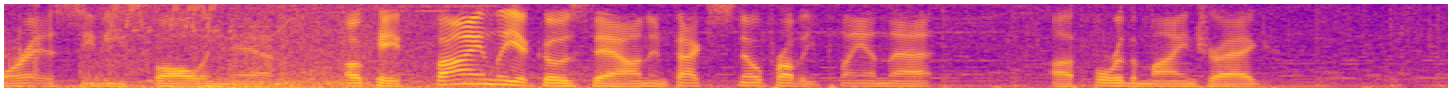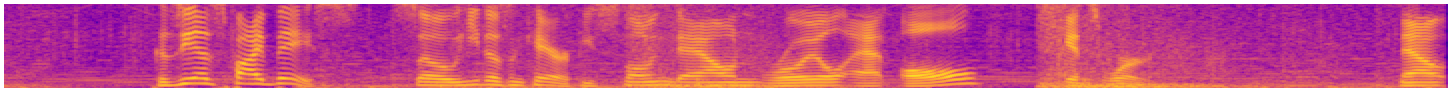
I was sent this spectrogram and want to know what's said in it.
More SCVs falling, man. Okay, finally it goes down. In fact, Snow probably planned that uh, for the mine drag. Because he has 5 base, so he doesn't care. If he's slowing down Royal at all, it's worth. Now,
